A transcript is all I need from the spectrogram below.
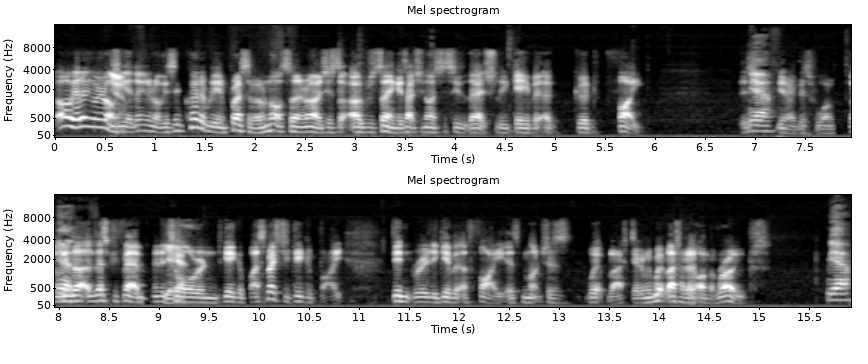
Oh yeah, don't get me wrong. Yeah. Yeah, don't get me wrong. It's incredibly impressive. I'm not saying around. It's just I was saying it's actually nice to see that they actually gave it a good fight. This, Yeah. you know this one. I Yeah. mean, let- let's be fair. Minotaur and Gigabyte, especially Gigabyte, didn't really give it a fight as much as Whiplash did. I mean, Whiplash had it on the ropes. Yeah,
